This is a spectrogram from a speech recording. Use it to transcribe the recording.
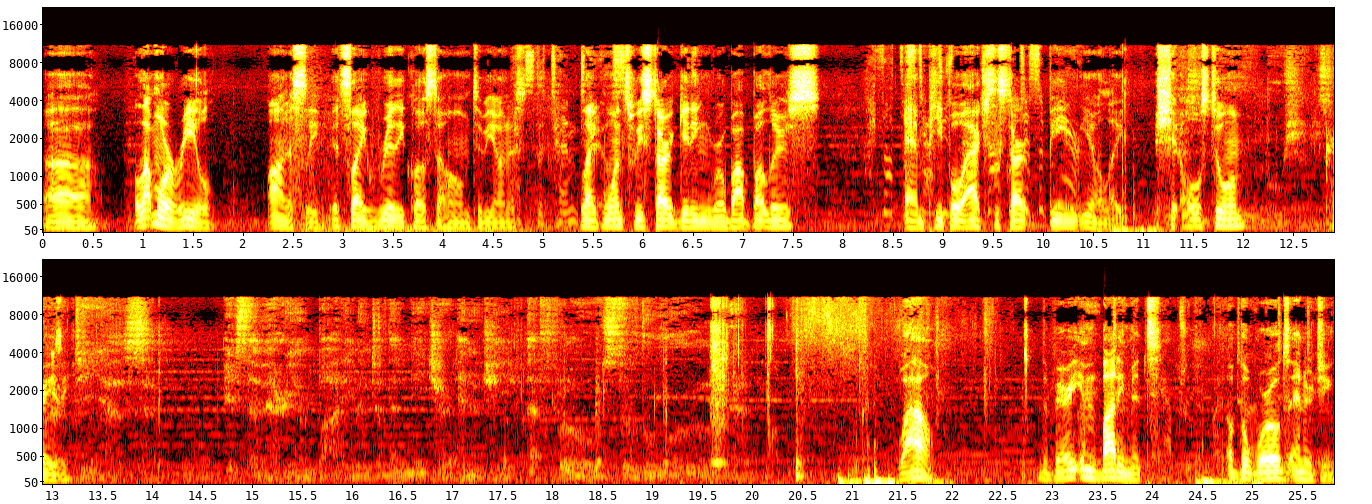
Uh, a lot more real. Honestly, it's like really close to home. To be honest, like once we start getting robot butlers, and people actually start being, you know, like shitholes to them, crazy. Wow. The very embodiment of the world's energy.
